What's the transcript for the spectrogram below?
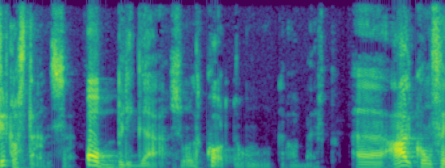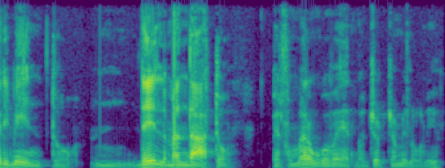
circostanza obbliga, sono d'accordo con Alberto, eh, al conferimento mh, del mandato per formare un governo a Giorgia Meloni,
